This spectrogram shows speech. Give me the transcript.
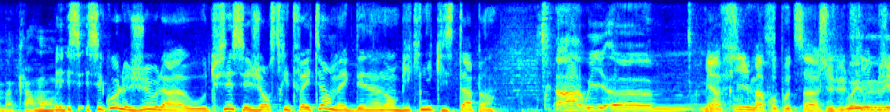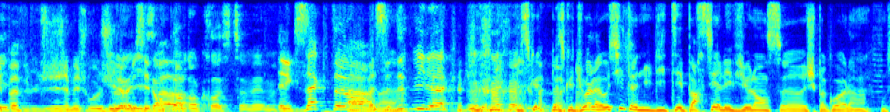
Bah, clairement. oui. Mais c'est c'est quoi le jeu là où tu sais, c'est genre Street Fighter mais avec des nanas en bikini qui se tapent hein? Ah oui, euh, Il y a un film à propos de ça. J'ai vu le Oui, film, oui, j'ai pas vu, j'ai jamais joué au Il, jeu. mais ils c'est en pas- parlent dans Crost même. Exactement. Ah, bah, bah. C'est depuis là que je connais. Parce que, parce, tu vois, là aussi, t'as nudité partielle et violence, euh, je sais pas quoi, là. Donc,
